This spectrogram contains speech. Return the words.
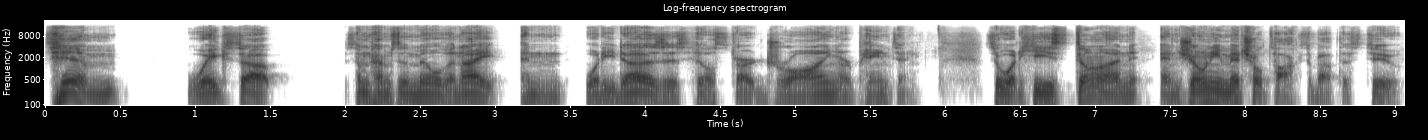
Tim wakes up sometimes in the middle of the night, and what he does is he'll start drawing or painting. So, what he's done, and Joni Mitchell talks about this too,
